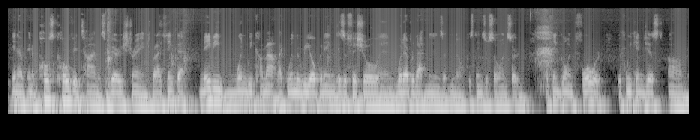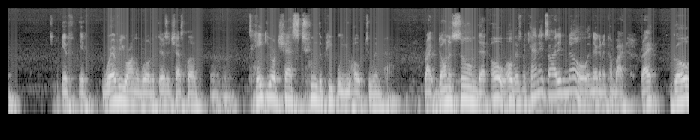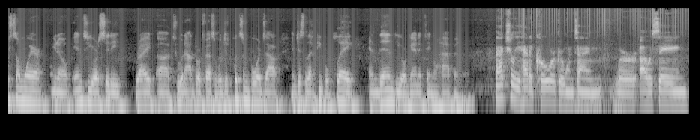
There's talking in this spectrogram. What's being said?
in a in a post COVID time, it's very strange. But I think that maybe when we come out, like when the reopening is official and whatever that means, you know, because things are so uncertain. I think going forward, if we can just um, if if wherever you are in the world, if there's a chess club, take your chess to the people you hope to impact. Right? Don't assume that oh oh there's mechanics I didn't know and they're gonna come by. Right? Go somewhere you know into your city right uh, to an outdoor festival. Just put some boards out and just let people play, and then the organic thing will happen. I actually had a coworker one time where I was saying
